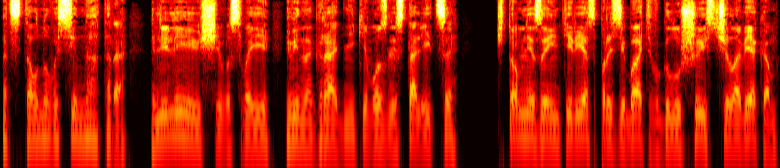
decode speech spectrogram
отставного сенатора, лелеющего свои виноградники возле столицы?» Что мне за интерес прозябать в глуши с человеком,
